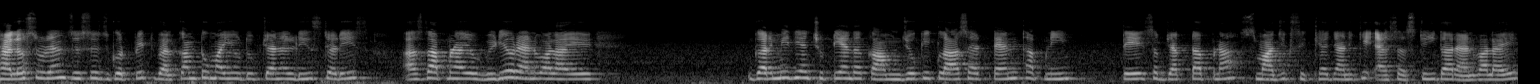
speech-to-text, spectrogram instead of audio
Hello students this is Gurpreet welcome to my YouTube channel D studies ਅੱਜ ਦਾ ਆਪਣਾ ਜੋ ਵੀਡੀਓ ਰਹਿਣ ਵਾਲਾ ਹੈ ਗਰਮੀ ਦੀਆਂ ਛੁੱਟੀਆਂ ਦਾ ਕੰਮ, ਜੋ ਕਿ ਕਲਾਸ ਹੈ 10th ਆਪਣੀ ਤੇ ਸਬਜੈਕਟ ਆਪਣਾ ਸਮਾਜਿਕ ਸਿੱਖਿਆ, ਯਾਨੀ ਕਿ SST ਦਾ ਰਹਿਣ ਵਾਲਾ ਹੈ।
